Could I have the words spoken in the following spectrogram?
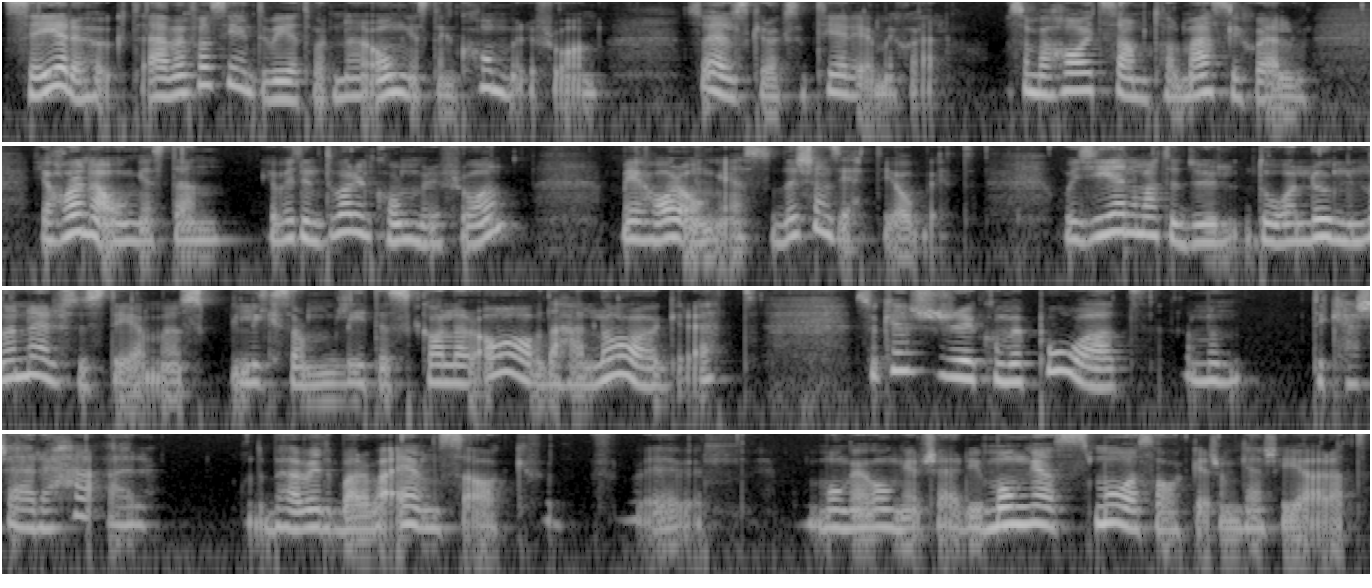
säga det högt. Även fast jag inte vet var den här ångesten kommer ifrån så älskar och accepterar jag mig själv. Och sen bara ha ett samtal med sig själv. Jag har den här ångesten, jag vet inte var den kommer ifrån. Men jag har ångest och det känns jättejobbigt. Och genom att du då lugnar nervsystemet, liksom lite skalar av det här lagret. Så kanske du kommer på att ja, men, det kanske är det här. Och Det behöver inte bara vara en sak. Eh, många gånger så är det ju många små saker som kanske gör att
